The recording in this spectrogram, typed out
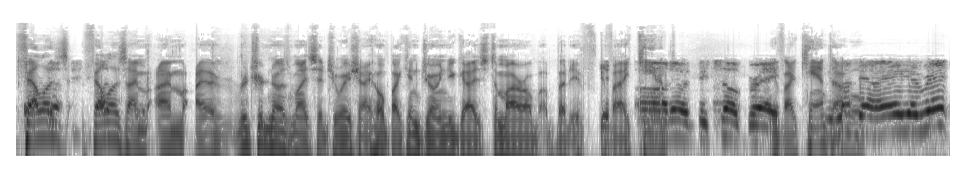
fellas, fellas, I'm, I'm, I, Richard knows my situation. I hope I can join you guys tomorrow. But, but if, if I Oh, can't, that would be so great. if I can't, We I will. Hey, Rick,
